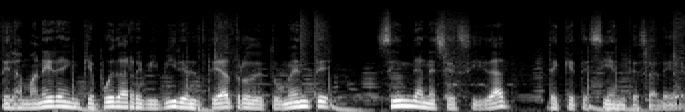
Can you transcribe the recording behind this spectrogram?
de la manera en que pueda revivir el teatro de tu mente sin la necesidad de que te sientes a leer.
